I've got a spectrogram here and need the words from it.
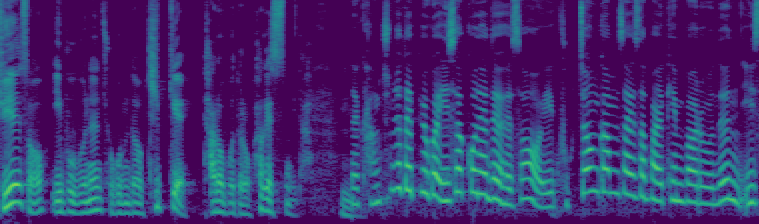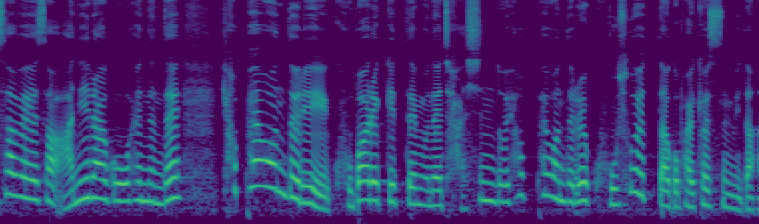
뒤에서 이 부분은 조금 더 깊게 다뤄보도록 하겠습니다. 네, 강춘자 대표가 이 사건에 대해서 이 국정감사에서 밝힌 바로는 이사회에서 아니라고 했는데 협회원들이 고발했기 때문에 자신도 협회원들을 고소했다고 밝혔습니다.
